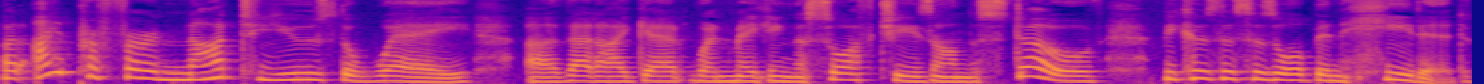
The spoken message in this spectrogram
But I prefer not to use the whey uh, that I get when making the soft cheese on the stove because this has all been heated.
